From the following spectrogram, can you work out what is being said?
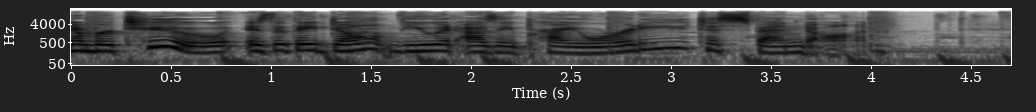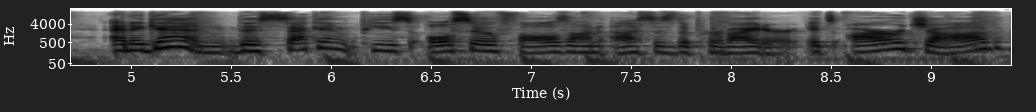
Number two is that they don't view it as a priority to spend on. And again, this second piece also falls on us as the provider. It's our job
